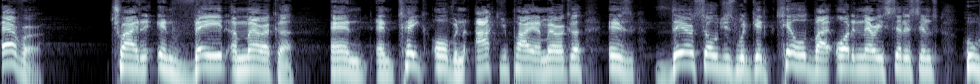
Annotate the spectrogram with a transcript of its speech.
ever try to invade America and and take over and occupy America is their soldiers would get killed by ordinary citizens who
